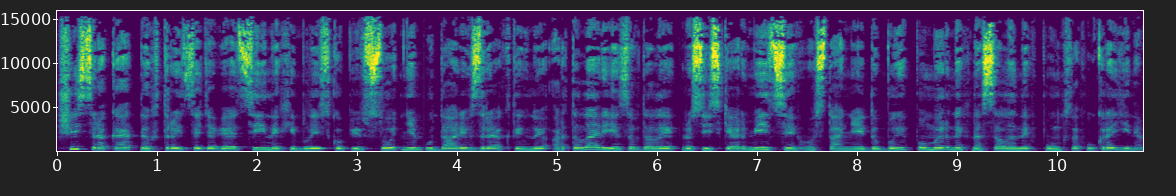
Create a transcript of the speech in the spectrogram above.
Шість ракетних, 30 авіаційних і близько півсотні ударів з реактивної артилерії завдали російські армійці останньої доби по мирних населених пунктах України.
